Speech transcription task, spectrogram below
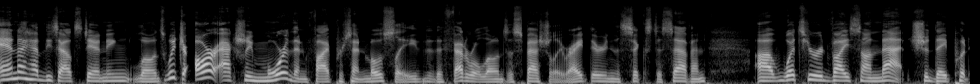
And I have these outstanding loans, which are actually more than 5% mostly, the federal loans especially, right? They're in the 6 to 7. Uh, what's your advice on that? Should they put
